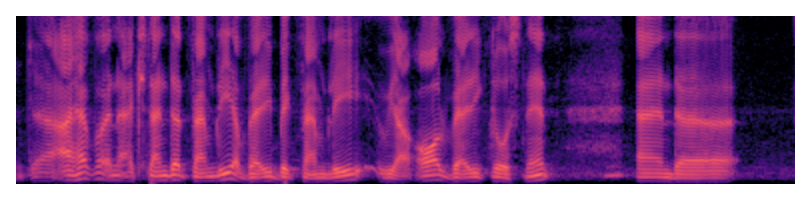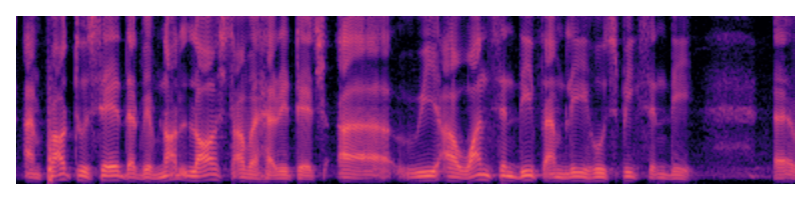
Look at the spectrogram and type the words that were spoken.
Okay, I have an extended family, a very big family. We are all very close knit, and uh, I'm proud to say that we have not lost our heritage. Uh, we are one Sindhi family who speaks Sindhi uh,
